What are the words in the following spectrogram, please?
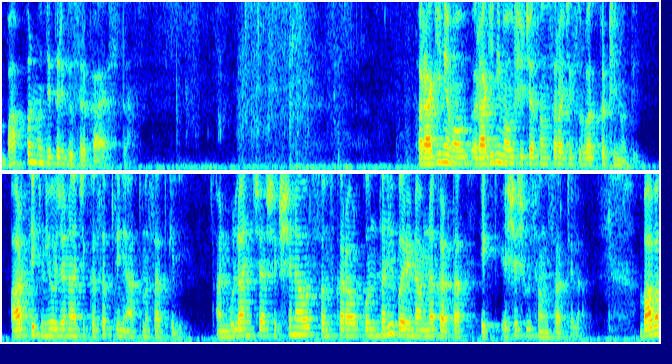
बाप पण म्हणजे तरी दुसरं काय असतं? रागिनी माव रागिनी मावशीच्या संसाराची सुरुवात कठीण होती. आर्थिक नियोजनाची कसब तिने आत्मसात केली. आणि मुलांच्या शिक्षणावर संस्कारावर कोणताही परिणाम न करता एक यशस्वी संसार केला. बाबा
